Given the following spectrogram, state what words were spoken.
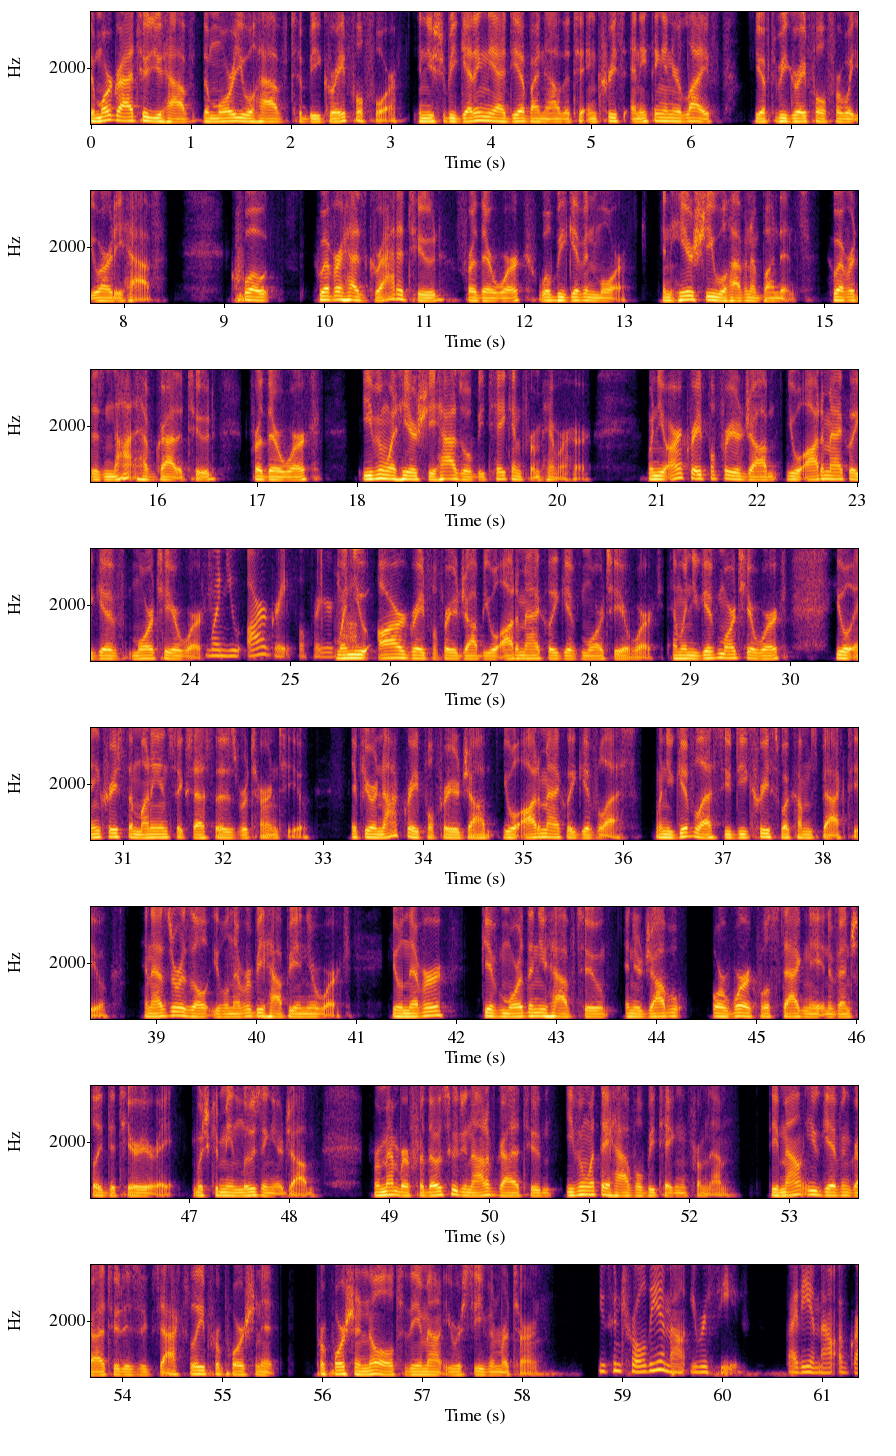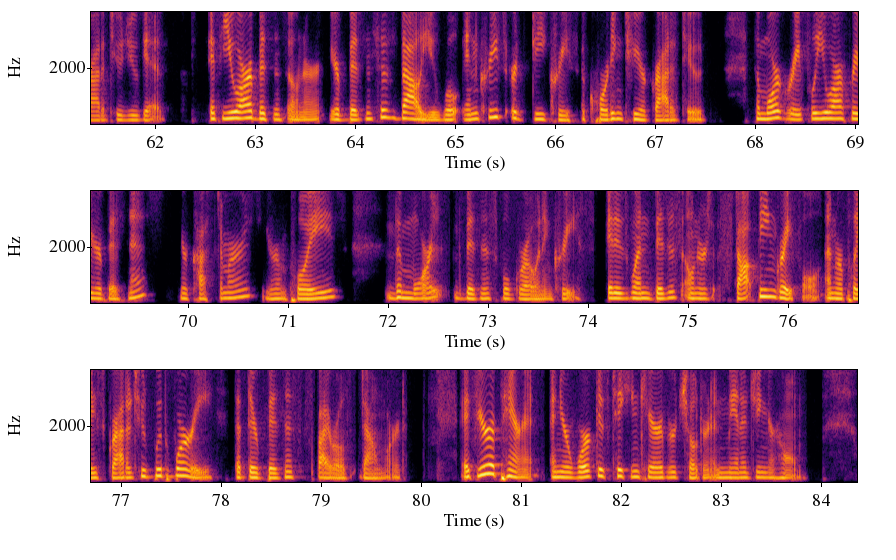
The more gratitude you have, the more you will have to be grateful for. And you should be getting the idea by now that to increase anything in your life, you have to be grateful for what you already have. Quote, whoever has gratitude for their work will be given more, and he or she will have an abundance. Whoever does not have gratitude for their work, even what he or she has will be taken from him or her. When you aren't grateful for your job, you will automatically give more to your work. When you are grateful for your job. When you are grateful for your job, you will automatically give more to your work. And when you give more to your work, you will increase the money and success that is returned to you. If you're not grateful for your job, you will automatically give less. When you give less, you decrease what comes back to you. And as a result, you will never be happy in your work. You'll never give more than you have to, and your job or work will stagnate and eventually deteriorate, which could mean losing your job. Remember, for those who do not have gratitude, even what they have will be taken from them. The amount you give in gratitude is exactly proportionate, proportional to the amount you receive in return. You control the amount you receive by the amount of gratitude you give. If you are a business owner, your business's value will increase or decrease according to your gratitude. The more grateful you are for your business, your customers, your employees, the more the business will grow and increase. It is when business owners stop being grateful and replace gratitude with worry that their business spirals downward. If you're a parent and your work is taking care of your children and managing your home,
